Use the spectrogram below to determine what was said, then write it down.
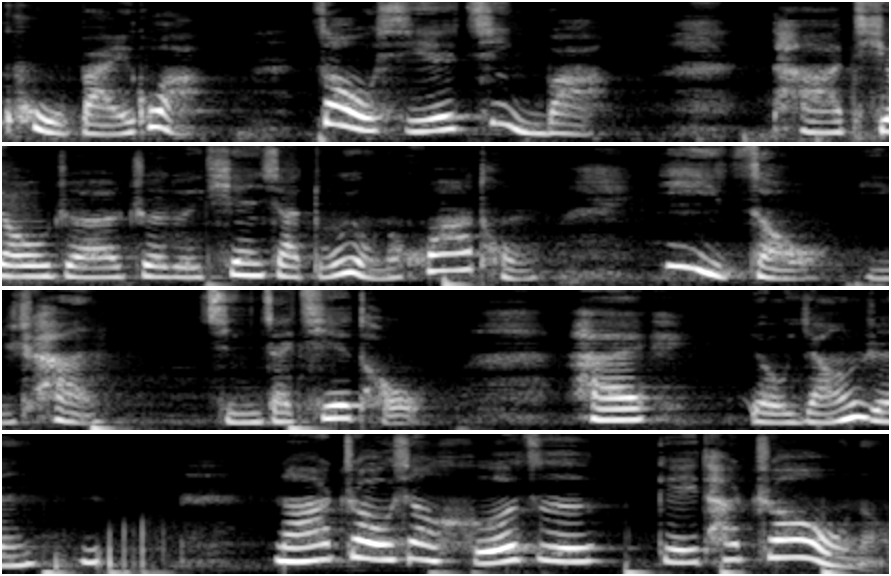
裤白褂，皂鞋净袜。他挑着这对天下独有的花筒，一走一颤，行在街头，还有洋人拿照相盒子给他照呢。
